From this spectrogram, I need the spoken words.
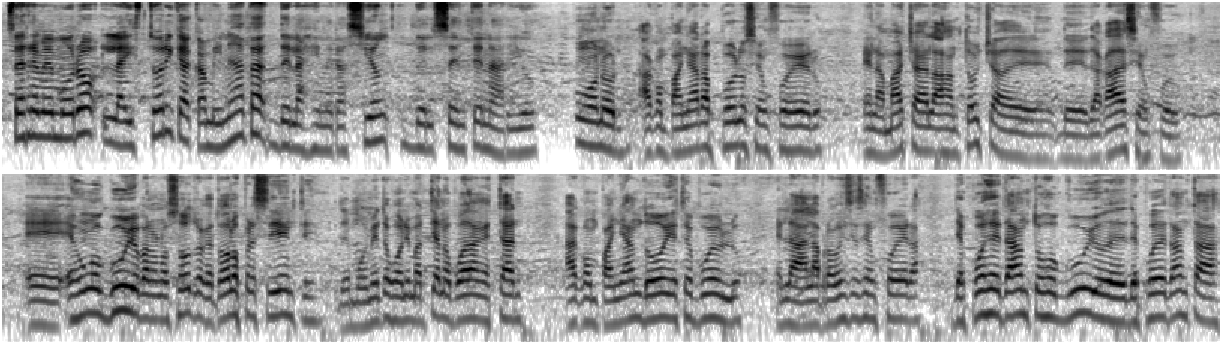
se rememoró la histórica caminata de la generación del centenario. Un honor acompañar al pueblo cienfueguero en la marcha de las antorchas de, acá de Cienfuegos. Eh, es un orgullo para nosotros que todos los presidentes del movimiento juvenil martiano puedan estar acompañando hoy este pueblo en la, provincia de Cienfuegos, después de tantos orgullos, después de tantas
